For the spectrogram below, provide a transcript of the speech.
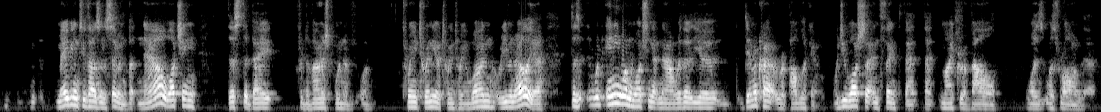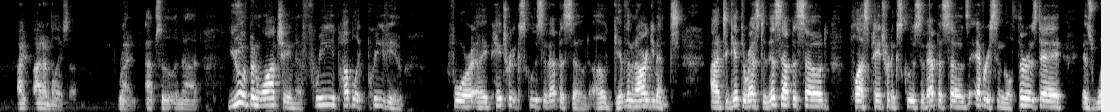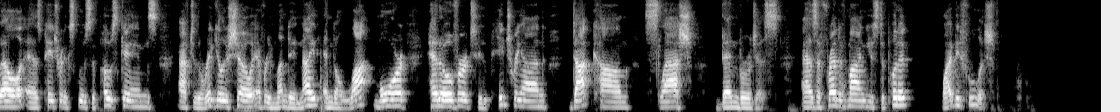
maybe in 2007, but now watching this debate from the vantage point of, of 2020 or 2021 or even earlier, does would anyone watching that now, whether you're Democrat or Republican, would you watch that and think that that Mike Gravel was was wrong there. I, I don't believe so. Right, absolutely not. You have been watching a free public preview for a patron exclusive episode of Give Them an Argument. Uh, to get the rest of this episode, plus patron exclusive episodes every single Thursday, as well as patron exclusive post games after the regular show every Monday night, and a lot more, head over to patreon.com slash Ben Burgis. As a friend of mine used to put it, why be foolish?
